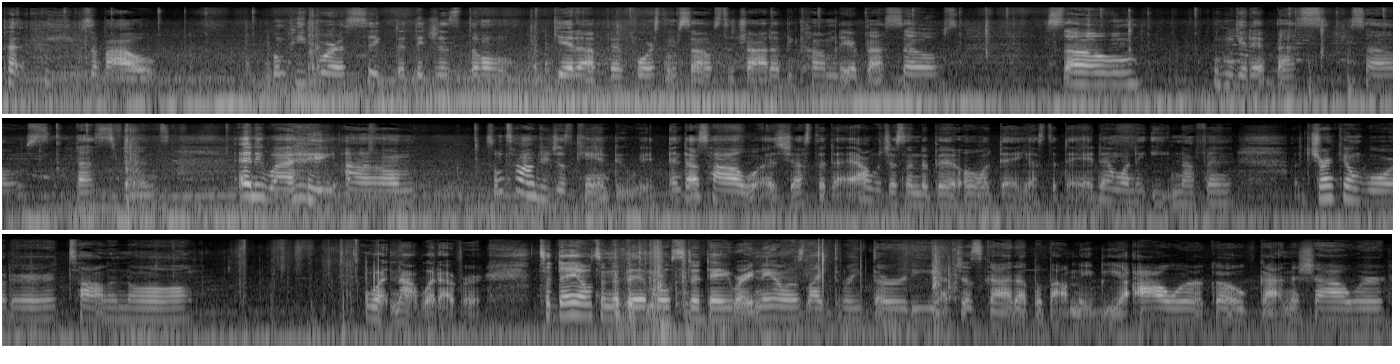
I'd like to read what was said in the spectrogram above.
pet peeves about when people are sick that they just don't get up and force themselves to try to become their best selves. So we can get it best selves, best friends. Anyway, um, sometimes you just can't do it. And that's how I was yesterday. I was just in the bed all day yesterday. I didn't want to eat nothing. Drinking water, Tylenol, whatnot, whatever. Today I was in the bed most of the day. Right now it's like 3.30. I just got up about maybe an hour ago, got in the shower,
